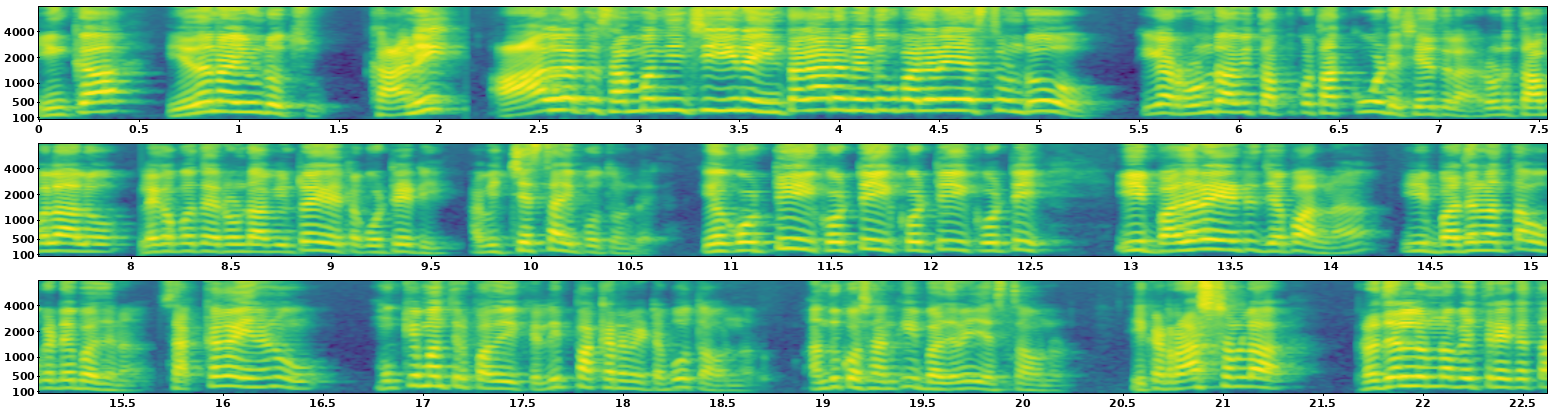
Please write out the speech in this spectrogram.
ఇంకా ఏదైనా అయి ఉండొచ్చు. కానీ వాళ్ళకు సంబంధించి ఈయన ఇంతగానం ఎందుకు భజన చేస్తుండు? ఇక రెండు అవి తక్కువ తక్కువ ఉండే చేతుల రెండు తబలాలు లేకపోతే రెండు అవి ఉంటాయి ఇట్లా కొట్టేటి అవి ఇచ్చేస్తే అయిపోతుండే. ఇక కొట్టి కొట్టి కొట్టి కొట్టి ఈ భజన ఏంటి చెప్పాలనా? ఈ భజన అంతా ఒకటే భజన. చక్కగా ఈయనను ముఖ్యమంత్రి పదవికి వెళ్ళి పక్కన పెట్టబోతా ఉన్నారు. అందుకోసానికి ఈ భజన చేస్తూ ఉన్నాడు. ఇక్కడ రాష్ట్రంలో ప్రజల్లో ఉన్న వ్యతిరేకత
